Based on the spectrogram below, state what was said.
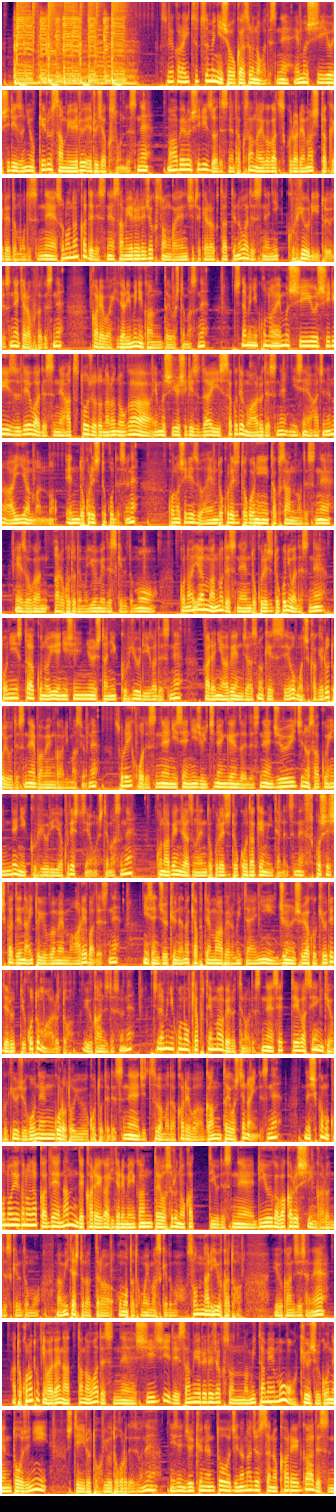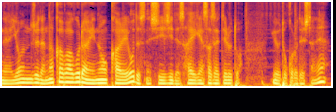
それから5つ目に紹介するのがですね、MCU シリーズにおけるサミュエル・エル・ジャクソンですね。マーベルシリーズはですね、たくさんの映画が作られましたけれどもですね、その中でですね、サミュエル・エル・ジャクソンが演じたキャラクターっていうのはですね、ニック・フューリーというですね、キャラクターですね。彼は左目に眼帯をしてますね。ちなみにこの MCU シリーズではですね、初登場となるのが MCU シリーズ第1作でもあるですね、2008年のアイアンマンのエンドクレジット後ですよね。このシリーズはエンドクレジット後にたくさんのですね、映像があることでも有名ですけれども、このアイアンマンのですね、エンドクレジット後にはですね、トニー・スタークの家に侵入したニック・フューリーがですね、彼にアベンジャーズの結成を持ちかけるというですね、場面がありますよね。それ以降ですね、2021年現在ですね、11の作品でニック・フューリー役で出演をしてますね。このアベンジャーズのエンドクレジット後だけみたいなですね、少ししか出ないという場面もあればですね、2019年のキャプテン・マーベルみたいに準主役級で出るっていうこともあるという感じですよね。ちなみにこのキャプテン・マーベルっていうのはですね、設定が1995年頃ということでですね、実はまだ彼は眼帯をしてないんですね。で、しかもこの映画の中でなんで彼が左目に眼帯をするのかっていうですね、理由がわかるシーンがあるんですけれども、まあ見た人だったら思ったと思いますけども、そんな理由かという感じでしたね。あとこの時に話題になったのはですね、CG でサミュエル・レ・ジャクソンの見た目も95年当時にしているというところですよね。2019年当時70歳の彼がですね、40代半ばぐらいの彼をですね、CG で再現させているというところでしたね。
